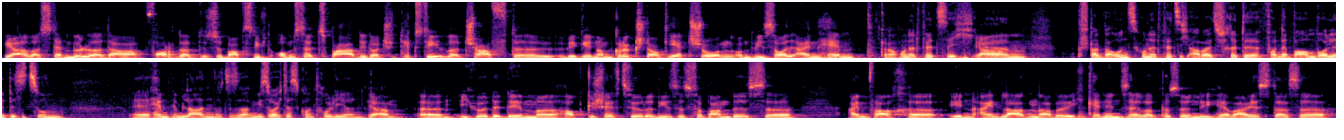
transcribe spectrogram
ja, was der Müller da fordert, ist überhaupt nicht umsetzbar. Die deutsche Textilwirtschaft, äh, wir gehen am Krückstock jetzt schon und wie soll ein Hemd? Genau, 140 ja. ähm, stand bei uns, 140 Arbeitsschritte von der Baumwolle bis zum äh, Hemd im Laden sozusagen. Wie soll ich das kontrollieren? Ja, äh, ich würde dem äh, Hauptgeschäftsführer dieses Verbandes äh, einfach äh, ihn einladen, aber ich mhm. kenne ihn selber persönlich. Er weiß, dass er,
